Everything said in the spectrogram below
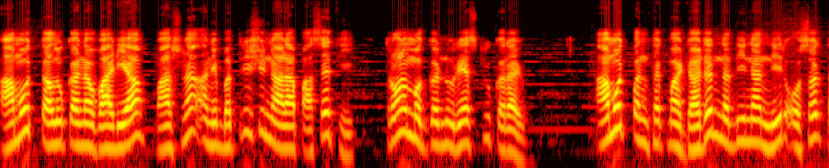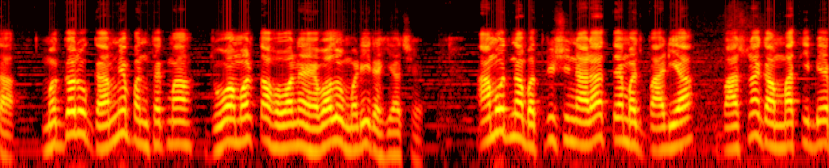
આમોદ તાલુકાના વાડિયા, વાસણા અને બત્રીસી નાળા પાસેથી ત્રણ મગરનું રેસ્ક્યુ કરાયું. આમોદ પંથકમાં ઢાઢર નદીના નીર ઓસરતા મગરો ગ્રામ્ય પંથકમાં જોવા મળતા હોવાના અહેવાલો મળી રહ્યા છે. આમોદના બત્રીસી નાળા તેમજ વાડિયા, વાસણા ગામમાંથી બે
